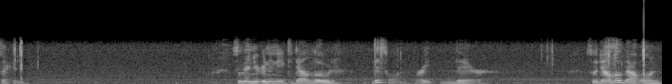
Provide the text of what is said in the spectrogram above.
second. So then you're going to need to download this one right there. So download that one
